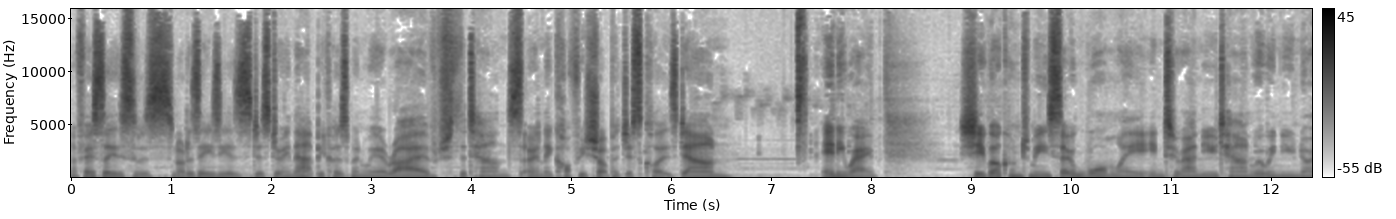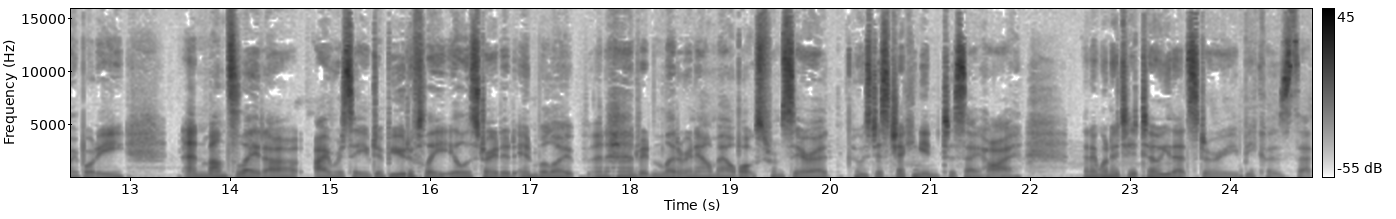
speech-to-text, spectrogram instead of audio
Now, firstly, this was not as easy as just doing that because when we arrived, the town's only coffee shop had just closed down. Anyway, she welcomed me so warmly into our new town where we knew nobody. And months later, I received a beautifully illustrated envelope and a handwritten letter in our mailbox from Sarah, who was just checking in to say hi. And I wanted to tell you that story because that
